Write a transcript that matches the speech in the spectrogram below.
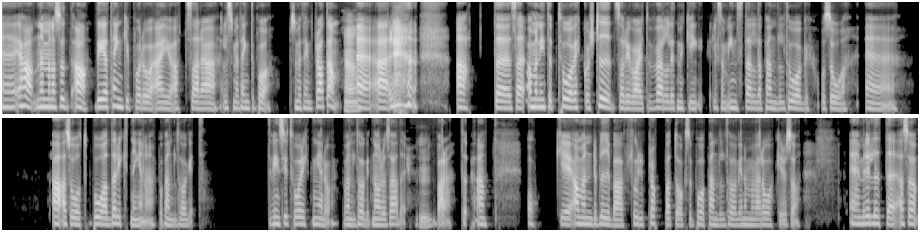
Eh, jaha, nej men alltså, ja, det jag tänker på då är ju att, så här, eller som jag tänkte på, som jag tänkte prata om, Ja. eh, är att eh, så här, ja, men i typ två veckors tid så har det varit väldigt mycket in- liksom, inställda pendeltåg och så. Eh, ja, alltså åt båda riktningarna på pendeltåget. Det finns ju två riktningar då på pendeltåget, norr och söder Mm. bara. Typ. Ja. Eh, ja, men det blir bara fullproppat då också på pendeltågen när man väl åker och så. Eh, men det är lite, alltså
